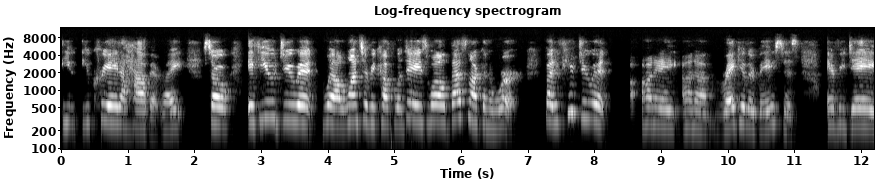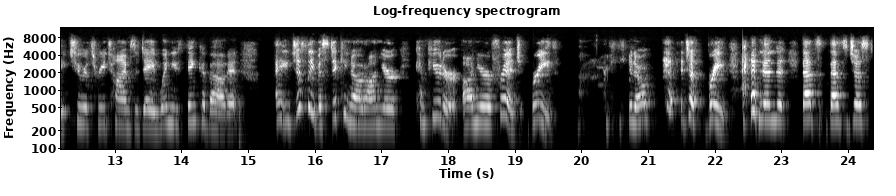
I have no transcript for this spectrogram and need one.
you you create a habit, right? So if you do it well once every couple of days, well, that's not going to work. But if you do it on a on a regular basis, every day, two or three times a day, when you think about it, and you just leave a sticky note on your computer, on your fridge. Breathe. you know, just breathe, and then that's that's just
